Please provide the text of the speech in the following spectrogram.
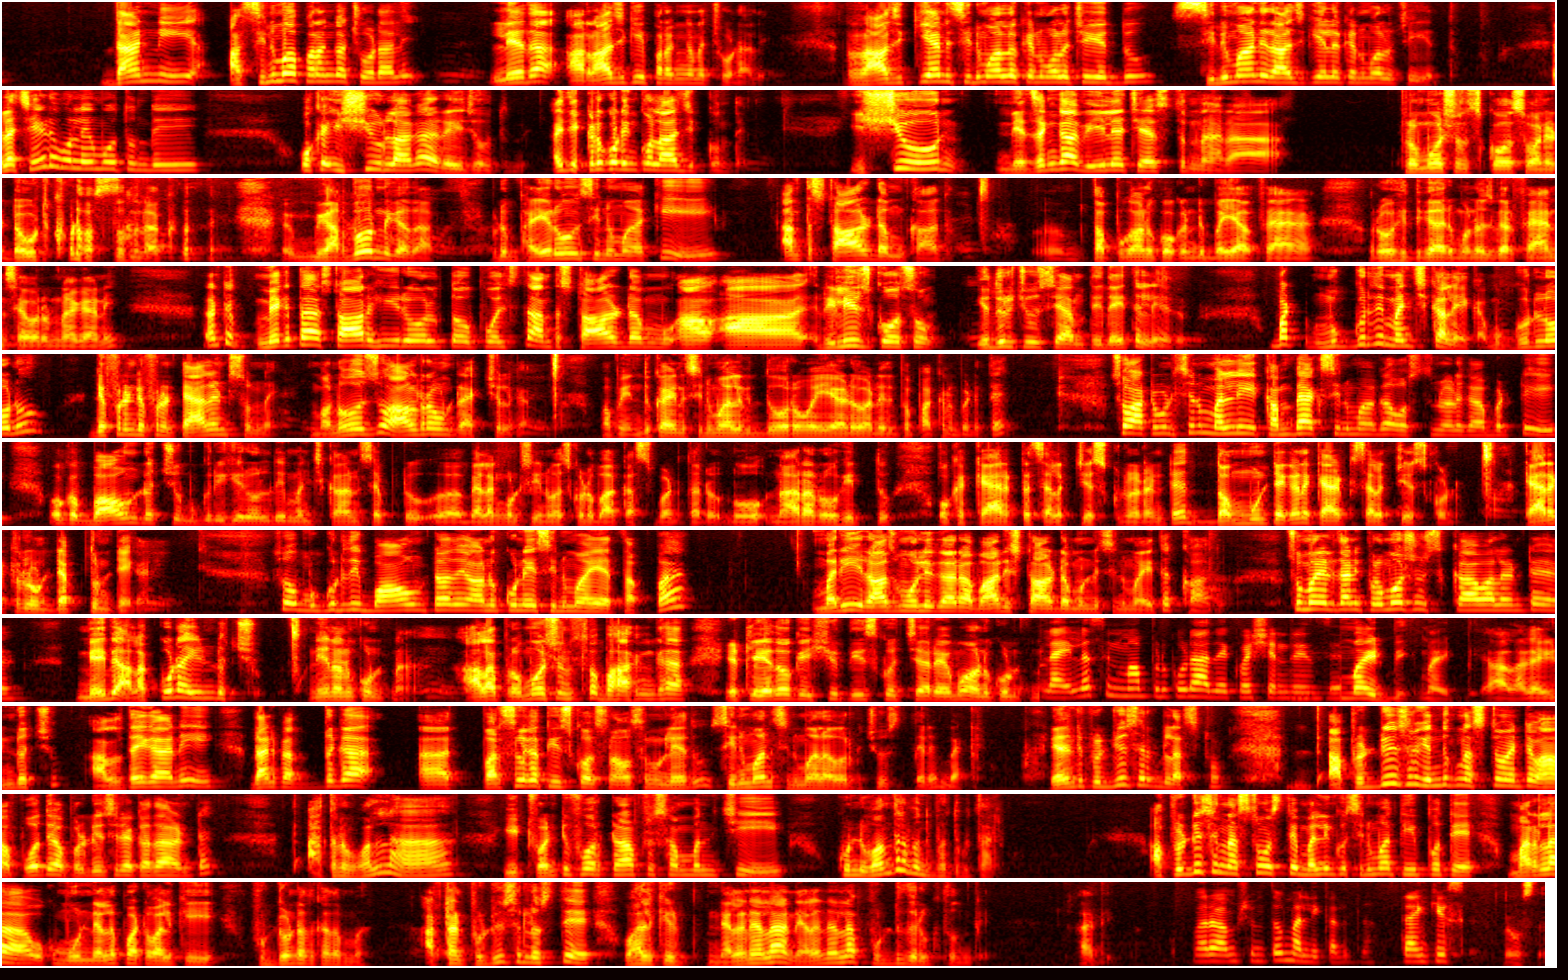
దాన్ని ఆ సినిమా పరంగా చూడాలి లేదా ఆ రాజకీయ పరంగానే చూడాలి. రాజకీయాన్ని సినిమాలోకి ఇన్వాల్వ్ చేయొద్దు సినిమాని రాజకీయాల్లోకి ఇన్వాల్వ్ చేయొద్దు. ఇలా చేయడం వల్ల ఏమవుతుంది? ఒక ఇష్యూ లాగా రేజ్ అవుతుంది. అయితే ఇక్కడ కూడా ఇంకో లాజిక్ ఉంది. ఇష్యూ నిజంగా వీలే చేస్తున్నారా? ప్రమోషన్స్ కోసం అనే డౌట్ కూడా వస్తుంది నాకు. మీకు అర్థమవుతుంది కదా? ఇప్పుడు భైరవం సినిమాకి అంత స్టార్డమ్ కాదు. తప్పుగా అనుకోకండి భయ ఫ్యా రోహిత్ గారు మనోజ్ గారు ఫ్యాన్స్ ఎవరున్నా కానీ అంటే మిగతా స్టార్ హీరోలతో పోల్చితే అంత స్టార్డమ్ ఆ రిలీజ్ కోసం ఎదురు చూసే అంత ఇదైతే లేదు. బట్ ముగ్గురిది మంచి కలయిక. ముగ్గురులోనూ డిఫరెంట్ డిఫరెంట్ టాలెంట్స్ ఉన్నాయి. మనోజ్ ఆల్రౌండర్ యాక్చువల్గా. పాప ఎందుకు ఆయన సినిమాలకు దూరం అయ్యాడు అనేది పక్కన పెడితే సో అటువంటి సినిమా మళ్ళీ కంబ్యాక్ సినిమాగా వస్తున్నాడు కాబట్టి ఒక బాగుండొచ్చు ముగ్గురు హీరోలది మంచి కాన్సెప్ట్ బెలంకొండ శ్రీనివాస్ కూడా బాగా కష్టపడతారు. నారా రోహిత్ ఒక క్యారెక్టర్ సెలెక్ట్ చేసుకున్నాడంటే దమ్ము ఉంటే కానీ క్యారెక్టర్ సెలెక్ట్ చేసుకోడు. క్యారెక్టర్లో డెప్త్ ఉంటే కానీ సో ముగ్గురిది బాగుంటుంది అనుకునే సినిమాయే తప్ప మరీ రాజమౌళి గారు ఆ భారీ స్టార్డమ్ ఉండే సినిమా అయితే కాదు. సో మరి దానికి ప్రమోషన్స్ కావాలంటే మేబీ అలా కూడా అయ్యుండొచ్చు. నేను అనుకుంటున్నా. అలా ప్రమోషన్స్లో భాగంగా ఇట్లా ఏదో ఒక ఇష్యూ తీసుకొచ్చారేమో అనుకుంటున్నా. లైలా సినిమా అప్పుడు కూడా అదే question raise might be might be అలాగా ఉండొచ్చు అంతే కానీ దాన్ని పెద్దగా పర్సనల్గా తీసుకోవాల్సిన అవసరం లేదు. సినిమాని సినిమాల వరకు చూస్తేనే బెటర్. లేదంటే ప్రొడ్యూసర్కి నష్టం. ఆ ప్రొడ్యూసర్కి ఎందుకు నష్టం అంటే "ఆ, పోతే ఆ ప్రొడ్యూసరే కదా అంటే అతని వల్ల ఈ ట్వంటీ ఫోర్ క్రాఫ్ట్కి సంబంధించి కొన్ని వందల మంది బతుకుతారు. ఆ ప్రొడ్యూసర్ నష్టం వస్తే మళ్ళీ ఇంకో సినిమా తీయపోతే మరలా ఒక మూడు నెలల పాటు వాళ్ళకి ఫుడ్ ఉండదు కదమ్మా. అట్లాంటి ప్రొడ్యూసర్లు వస్తే వాళ్ళకి నెల నెల నెల నెల ఫుడ్ దొరుకుతుంది. అది. మరో అంశంతో మళ్ళీ కలుద్దాం. థ్యాంక్ యూ సార్ నమస్తే.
